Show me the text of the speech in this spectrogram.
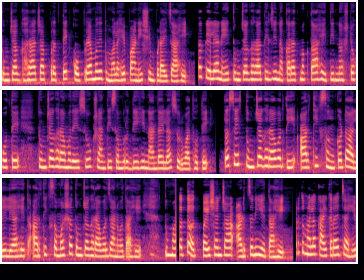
तुमच्या घराच्या प्रत्येक कोपऱ्यामध्ये तुम्हाला तुम्हाला हे पाणी शिंपडायचं आहे. केल्याने तुमच्या घरातील जी नकारात्मकता आहे ती नष्ट होते. तुमच्या घरामध्ये सुख शांती समृद्धी ही नांदायला सुरुवात होते. तसेच तुमच्या घरावरती आर्थिक संकट आलेली आहेत. आर्थिक समस्या तुमच्या घरावर जाणवत आहे. तुम्हाला सतत पैशांच्या अडचणी येत आहे. तर तुम्हाला काय करायचं आहे?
